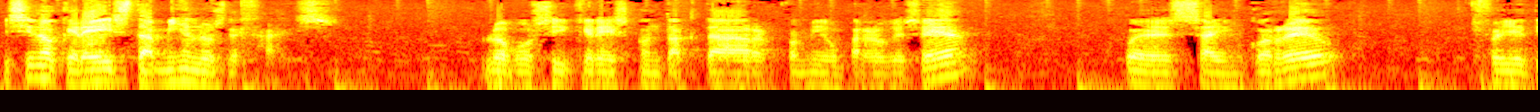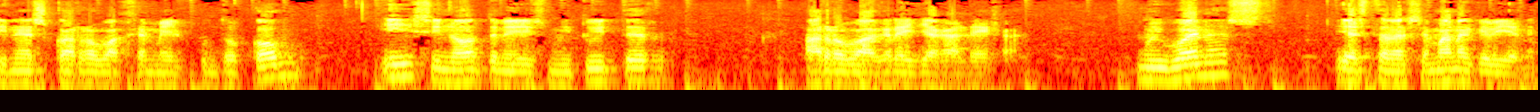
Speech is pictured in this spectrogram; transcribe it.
y si no queréis también los dejáis luego si queréis contactar conmigo para lo que sea pues hay un correo folletinesco.gmail.com y si no, tenéis mi Twitter, arroba. Muy buenas y hasta la semana que viene.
